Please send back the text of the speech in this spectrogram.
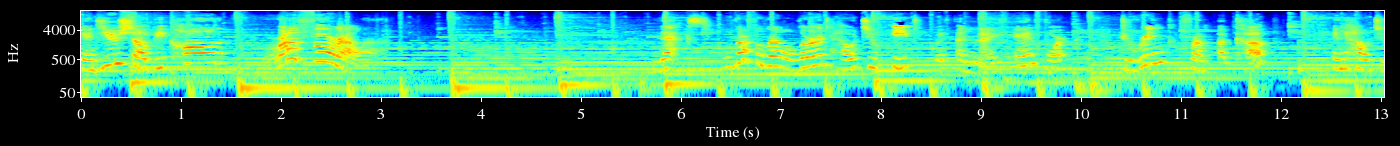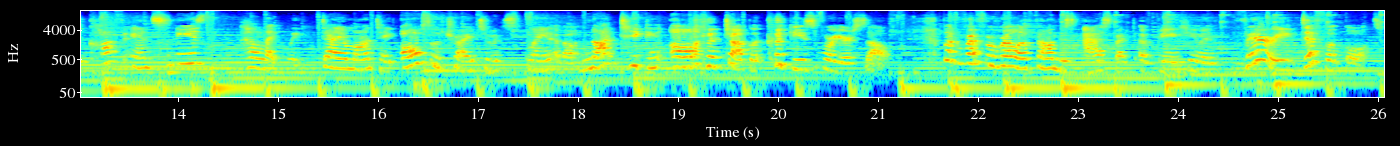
And you shall be called Rufferella. Next, Rufferella learned how to eat with a knife and fork, drink from a cup, and how to cough and sneeze politely. Diamante also tried to explain about not taking all the chocolate cookies for yourself. But Rufferella found this aspect of being human very difficult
